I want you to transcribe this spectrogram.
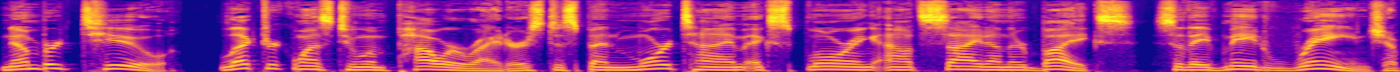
Number two, Lectric wants to empower riders to spend more time exploring outside on their bikes, so they've made range a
